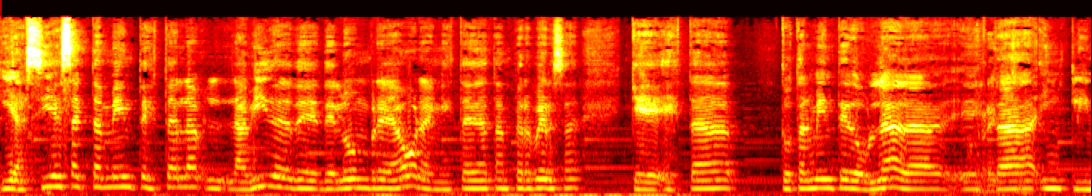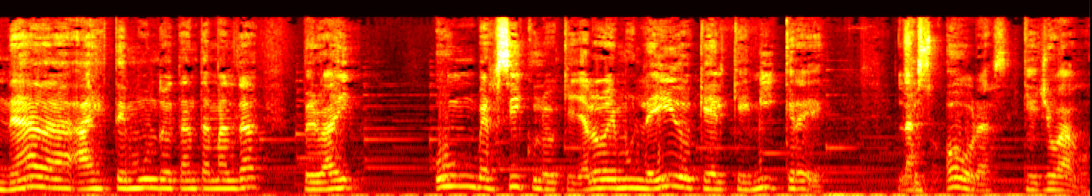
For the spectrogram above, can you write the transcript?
Y así exactamente está la, la vida de- del hombre ahora, en esta edad tan perversa, que está totalmente doblada, está inclinada a este mundo de tanta maldad, pero hay un versículo que ya lo hemos leído, que el que en mí cree, las obras que yo hago.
